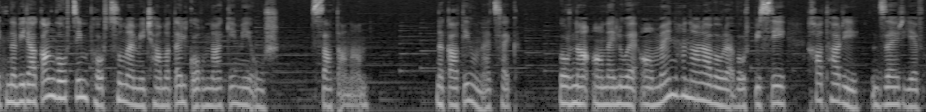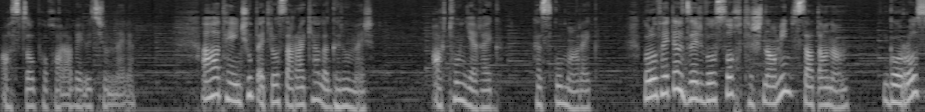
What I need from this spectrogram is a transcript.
այդ նվիրական գործին փորձում է միջամտել կողմնակի մի ուժ՝ սատանան։ Նկատի ունեցեք որ նա անելու է ամեն հնարավորը, որպիսի խաթարի ձեր եւ Աստծո փոխհարաբերությունները։ Ահա թե ինչու Պետրոս Առաքյալը գրում էր. Արթուն եղեք, հսկում արեք, որովհետև ձեր ոսող թշնամին Սատանան գորոս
